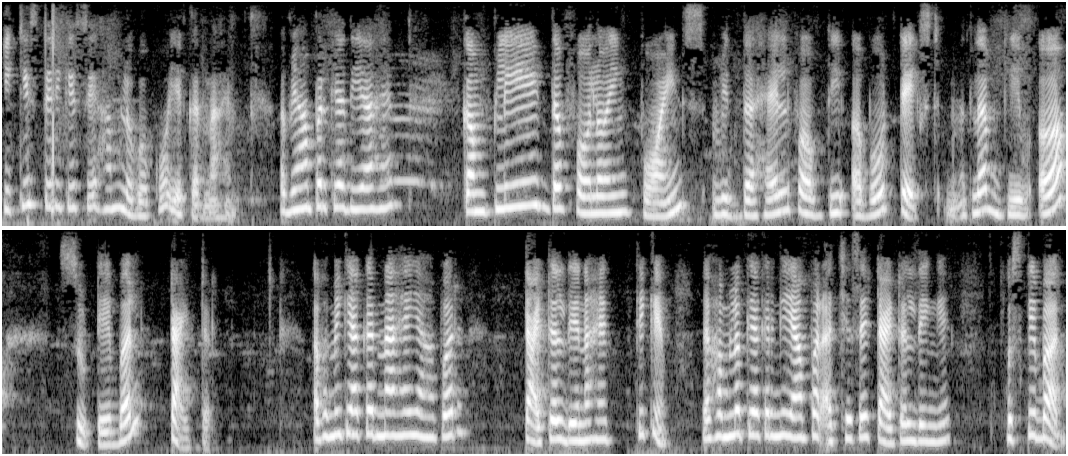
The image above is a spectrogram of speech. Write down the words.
कि किस तरीके से हम लोगों को ये करना है। अब यहाँ पर क्या दिया है? Complete the following points with the help of the above text मतलब गिव अ सुटेबल टाइटल अब हमें क्या करना है यहाँ पर? टाइटल देना है ठीक है? तब हम लोग क्या करेंगे, यहाँ पर अच्छे से टाइटल देंगे। उसके बाद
